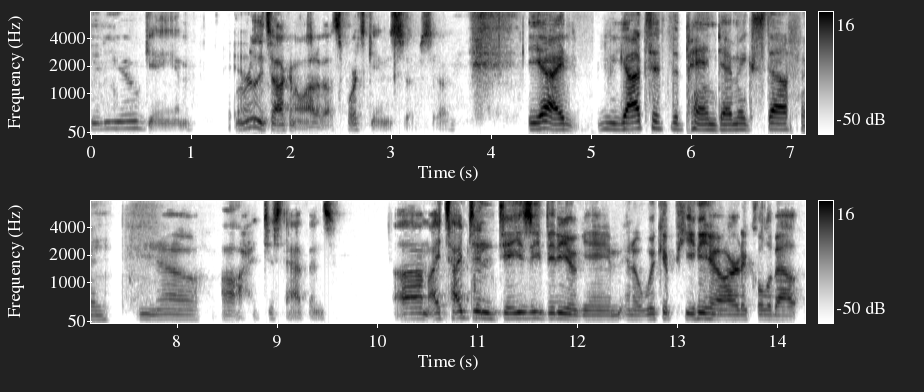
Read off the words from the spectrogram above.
video game. We're really talking a lot about sports games, so, so Yeah, I, we got to the pandemic stuff, and no, oh, it just happens. Um, I typed in Daisy video game, and a Wikipedia article about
